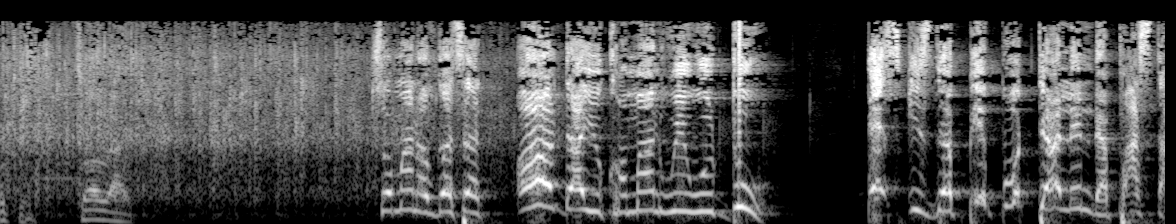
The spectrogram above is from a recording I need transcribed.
Okay, it's all right. So, man of God said, All that you command, we will do. This is the people telling the pastor.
